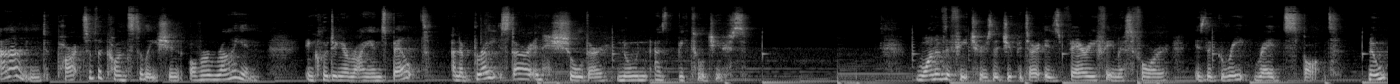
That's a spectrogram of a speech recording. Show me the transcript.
and parts of the constellation of Orion, including Orion's belt and a bright star in his shoulder known as Betelgeuse. One of the features that Jupiter is very famous for is the Great Red Spot. No,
